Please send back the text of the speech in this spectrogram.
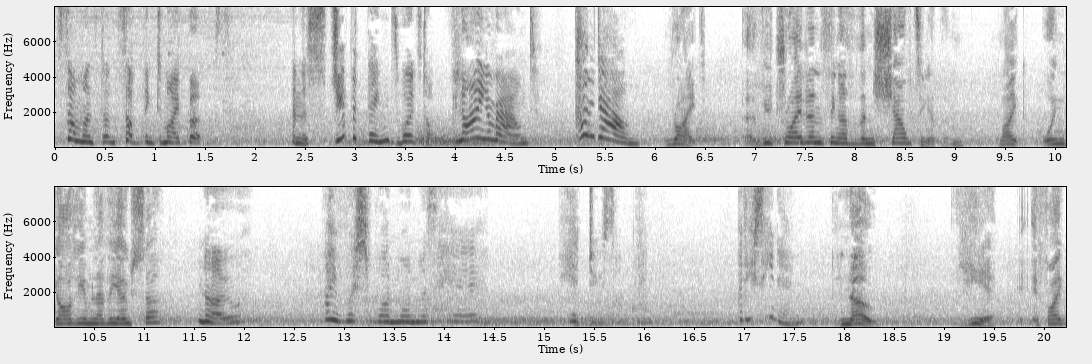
Someone's done something to my books. And the stupid things won't stop flying around. Come down! Right. Have you tried anything other than shouting at them? Like Wingardium Leviosa? No. I wish Won-Won was here. He'd do something. Have you seen him? No. Here, if I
